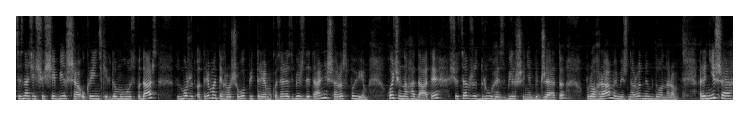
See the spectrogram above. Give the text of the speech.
Це значить, що ще більше українських домогосподарств зможуть отримати грошову підтримку. Зараз більш детальніше розповім. Хочу нагадати, що це вже друге збільшення бюджету програми міжнародним донором. Раніше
